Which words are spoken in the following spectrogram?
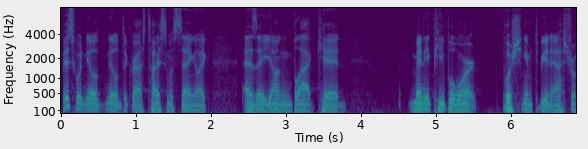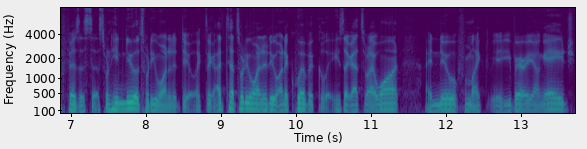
basically, what Neil Neil deGrasse Tyson was saying, like, as a young black kid, many people weren't pushing him to be an astrophysicist when he knew that's what he wanted to do. Like, like that's what he wanted to do unequivocally. He's like, that's what I want. I knew from like a very young age.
